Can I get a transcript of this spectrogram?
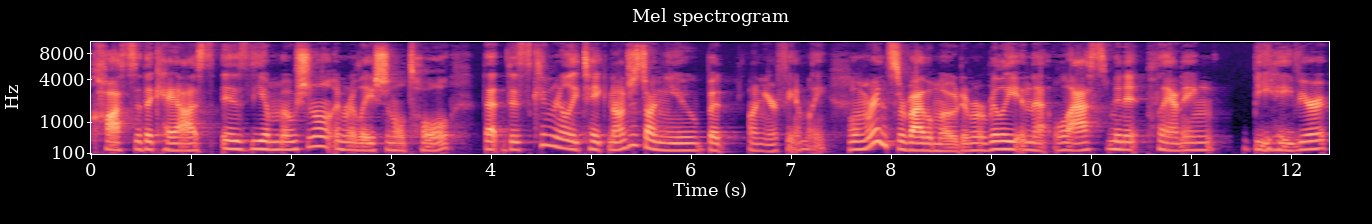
cost of the chaos is the emotional and relational toll that this can really take, not just on you, but on your family. When we're in survival mode and we're really in that last minute planning behavior,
